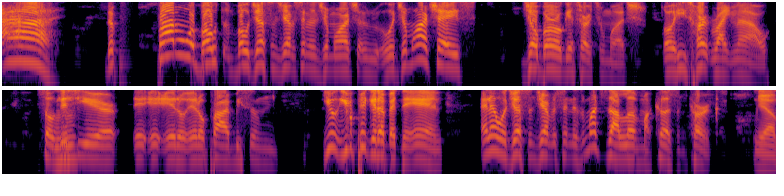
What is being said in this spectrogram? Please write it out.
Ah, the problem with both both Justin Jefferson and Ja'Marr Ch- with Ja'Marr Chase, Joe Burrow gets hurt too much. Oh, he's hurt right now. So Mm-hmm. this year it, it, it'll it'll probably be some you you pick it up at the end. And then with Justin Jefferson, as much as I love my cousin Kirk, Yeah.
